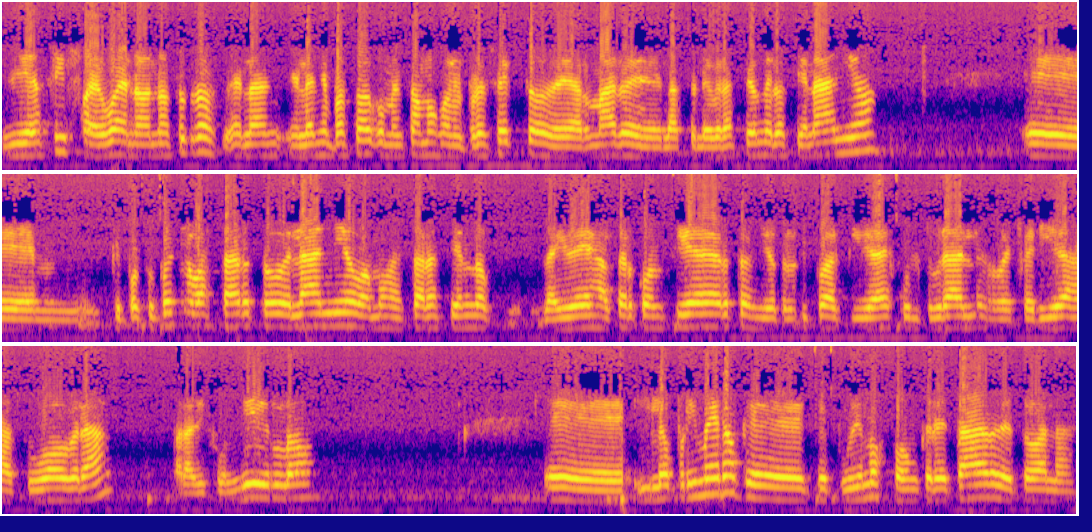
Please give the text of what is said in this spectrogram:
Y así fue. Bueno, nosotros el, el año pasado comenzamos con el proyecto de armar eh, la celebración de los 100 años, eh, que por supuesto va a estar todo el año. Vamos a estar haciendo, la idea es hacer conciertos y otro tipo de actividades culturales referidas a su obra para difundirlo. Eh, y lo primero que, que, pudimos concretar de todas las,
